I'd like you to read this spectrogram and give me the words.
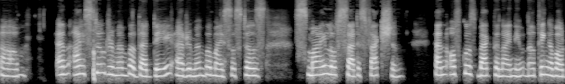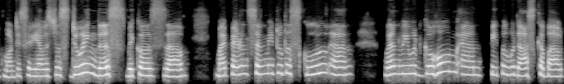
Um, and I still remember that day. I remember my sister's smile of satisfaction And of course, back then I knew nothing about Montessori. I was just doing this because uh, my parents sent me to the school. And when we would go home and people would ask about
